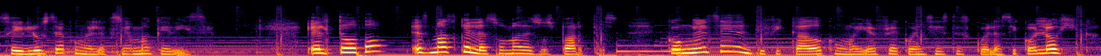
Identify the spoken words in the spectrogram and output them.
se ilustra con el axioma que dice, el todo es más que la suma de sus partes. Con él se ha identificado con mayor frecuencia esta escuela psicológica.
